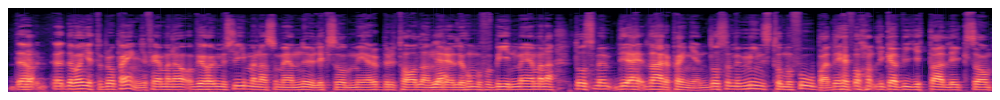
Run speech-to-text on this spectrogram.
det, det, var en jättebra poäng. För jag menar, vi har ju muslimerna som är ännu liksom mer brutala när det gäller homofobin. Men jag menar, de som är, det, här är poängen. De som är minst homofoba, det är vanliga vita liksom,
